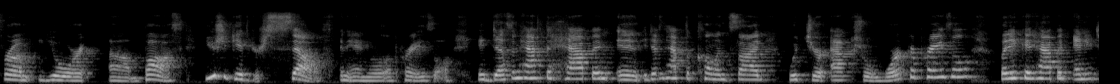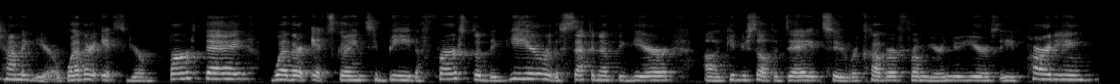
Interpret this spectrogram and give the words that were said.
from your um, boss, you should give yourself an annual appraisal. It doesn't have to happen and it doesn't have to coincide with your actual work appraisal, but it can happen any time of year, whether it's your birthday, whether it's going to be the first of the year or the second of the year. Uh, give yourself a day to recover from your New Year's Eve partying.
